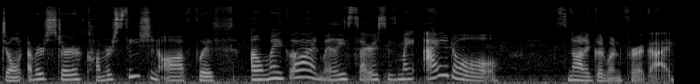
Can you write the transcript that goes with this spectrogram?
don't ever start a conversation off with, oh my god, Miley Cyrus is my idol. It's not a good one for a guy.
